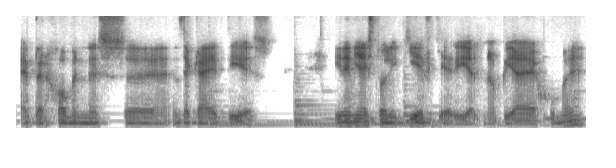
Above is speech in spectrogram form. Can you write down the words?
επερχόμενες ε, δεκαετίες. Είναι μια ιστορική ευκαιρία την οποία έχουμε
